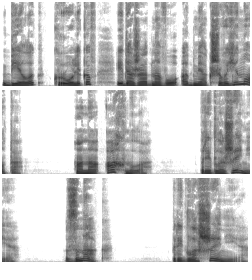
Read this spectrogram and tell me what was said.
белок, кроликов и даже одного обмякшего енота. Она ахнула. Предложение. Знак. Приглашение.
